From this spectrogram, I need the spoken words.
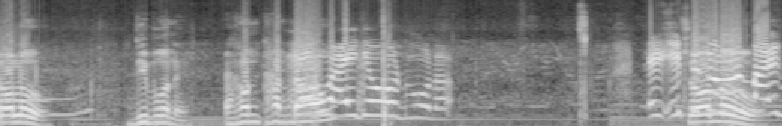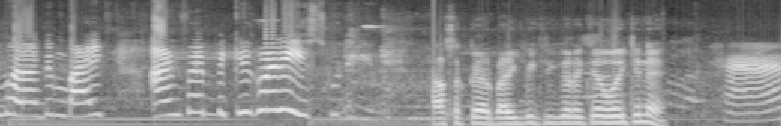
চলো দিব নে। এখন ঠান্ডা হোক। বাইকে উঠবো না। এই এটা চলো। বাইক ভাড়া বাইক বিক্রি করে দিয়ে স্কুটি টাকার বাইক বিক্রি করে কেউ ওই কিনে? হ্যাঁ।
